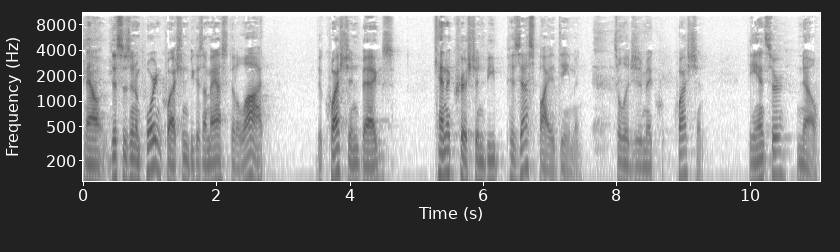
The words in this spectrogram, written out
Now, this is an important question because I'm asked it a lot. The question begs can a Christian be possessed by a demon? It's a legitimate question. The answer no.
